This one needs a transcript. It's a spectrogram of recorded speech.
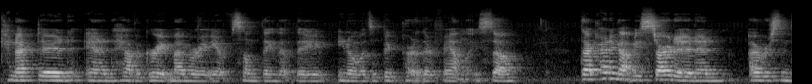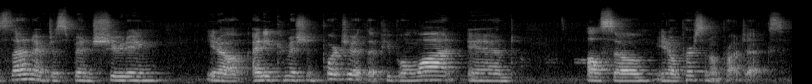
connected and have a great memory of something that they, you know, was a big part of their family. So that kind of got me started, and ever since then, I've just been shooting, you know, any commissioned portrait that people want, and also, you know, personal projects.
